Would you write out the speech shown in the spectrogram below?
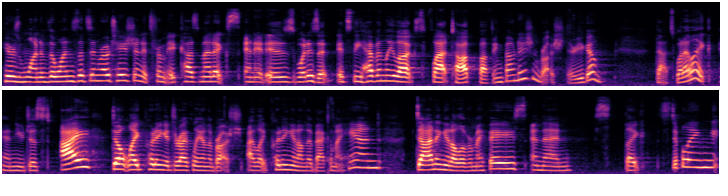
here's one of the ones that's in rotation. It's from IT Cosmetics, and it is, what is it? It's the Heavenly Luxe Flat Top Buffing Foundation Brush. There you go that's what I like. And you just, I don't like putting it directly on the brush. I like putting it on the back of my hand, dotting it all over my face, and then like stippling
